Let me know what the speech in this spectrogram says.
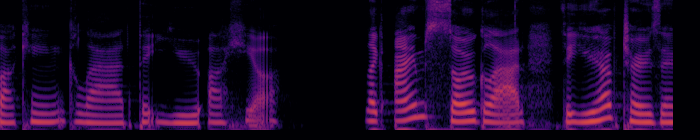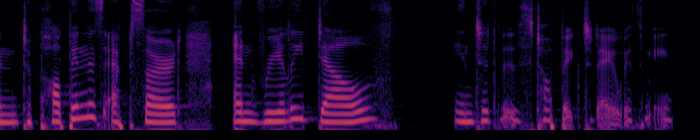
fucking glad that you are here. Like, I'm so glad that you have chosen to pop in this episode and really delve into this topic today with me.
